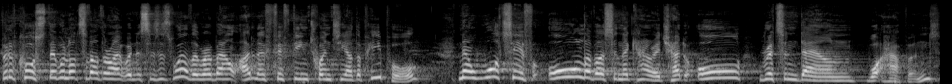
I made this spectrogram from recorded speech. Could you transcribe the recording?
but of course, there were lots of other eyewitnesses as well. There were about, I don't know, 15, 20 other people. Now, what if all of us in the carriage had all written down what happened,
